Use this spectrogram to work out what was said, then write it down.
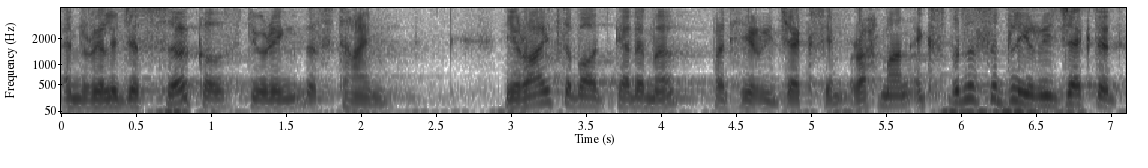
and religious circles during this time. He writes about Gadamer, but he rejects him. Rahman explicitly rejected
